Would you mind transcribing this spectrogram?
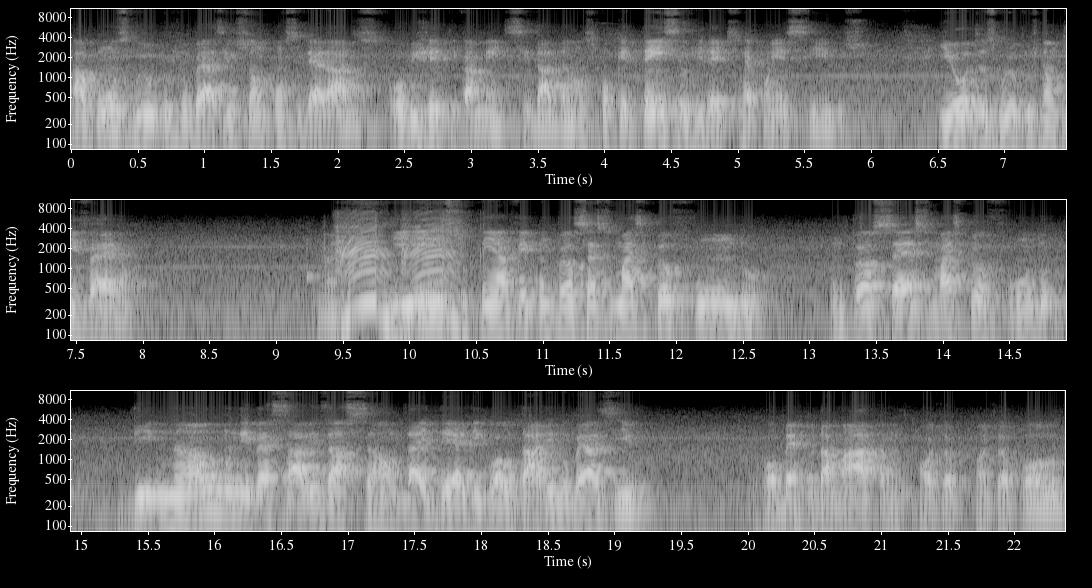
Alguns grupos no Brasil são considerados objetivamente cidadãos porque têm seus direitos reconhecidos e outros grupos não tiveram. Né? E isso tem a ver com um processo mais profundo, um processo mais profundo de não universalização da ideia de igualdade no Brasil. Roberto da Mata, um antropólogo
